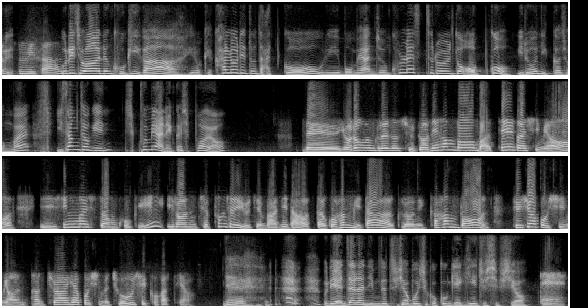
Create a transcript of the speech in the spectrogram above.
우리- 맞습니다. 우리 좋아하는 고기가 이렇게 칼로리도 낮고 우리 몸에 안 좋은 콜레스테롤도 없고 이러니까 정말 이상적인 식품이 아닐까 싶어요. 네, 여러분 그래서 주변에 한번 마트에 가시면 이 식물성 고기 이런 제품들이 요즘 많이 나왔다고 합니다. 그러니까 한번 드셔보시면 한 try 해 보시면 좋으실 것 같아요. 네. 우리 엔젤라 님도 드셔보시고 꼭 얘기해 주십시오. 네,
